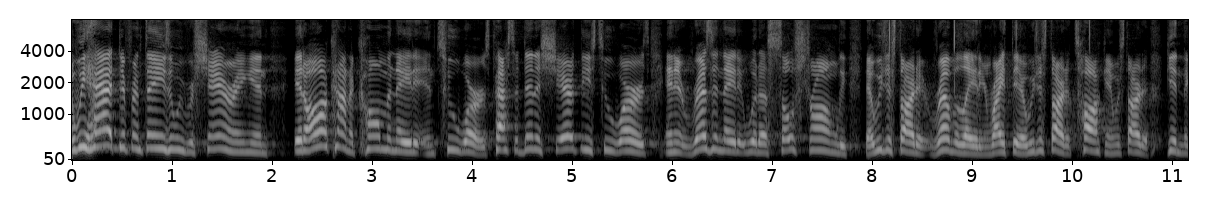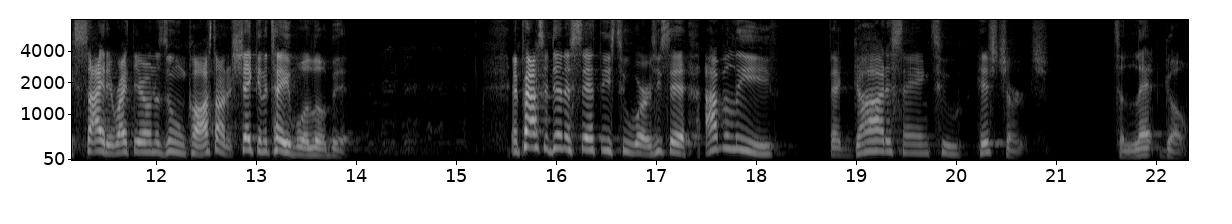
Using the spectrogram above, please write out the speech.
And we had different things that we were sharing, and it all kind of culminated in two words. Pastor Dennis shared these two words, and it resonated with us so strongly that we just started revelating right there. We just started talking. We started getting excited right there on the Zoom call. I started shaking the table a little bit. And Pastor Dennis said these two words. He said, I believe that God is saying to his church to let go.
